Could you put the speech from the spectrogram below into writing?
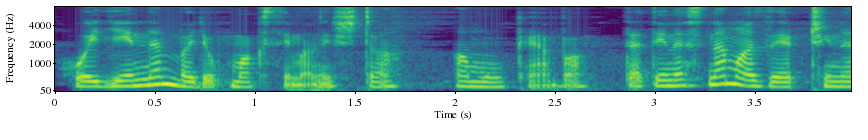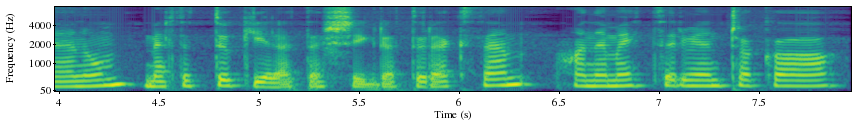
hogy én nem vagyok maximalista a munkába. Tehát én ezt nem azért csinálom, mert a tökéletességre törekszem, hanem egyszerűen csak a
